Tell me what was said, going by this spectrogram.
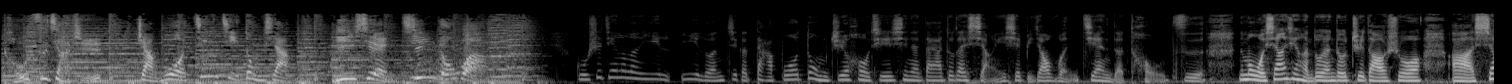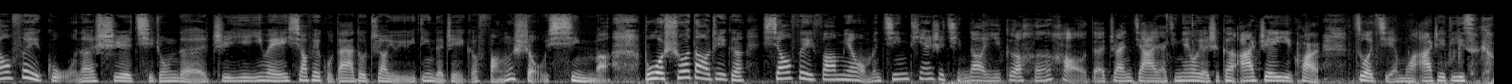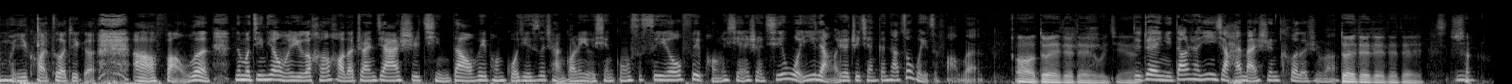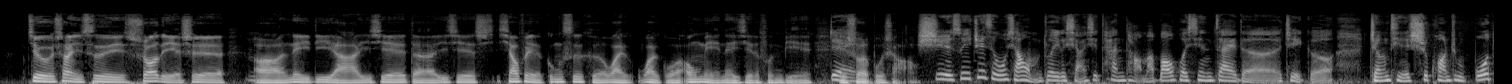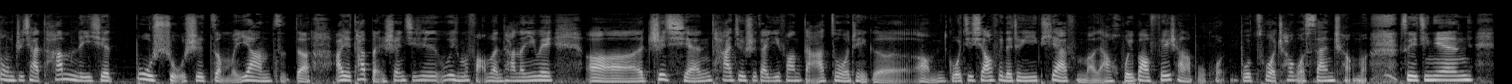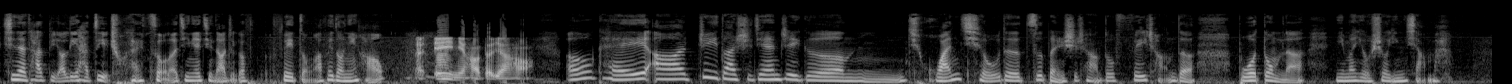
投资价值，掌握经济动向，一线金融网。股市经历了一一轮这个大波动之后，其实现在大家都在想一些比较稳健的投资。那么我相信很多人都知道说啊，消费股呢是其中的之一，因为消费股大家都知道有一定的这个防守性嘛。不过说到这个消费方面，我们今天是请到一个很好的专家呀。今天我也是跟 RJ 一块儿做节目，RJ 第一次跟我们一块儿做这个啊访问。那么今天我们有一个很好的专家是请到威鹏国际资产管理有限公司 CEO 费鹏先生。其实我一两个月之前跟他做过一次访问，哦，对对对，我记得，对对，你当时印象还蛮深刻的是吗？对对对对对，上就上一次说的也是呃内地啊一些的一些消费的公司和外外国欧美那些的分别，对也说了不少。是，所以这次我想我们做一个详细探讨嘛，包括现在的这个整体的市况这么波动之下，他们的一些部署是怎么样子的？而且他本身其实为什么访问他呢？因为呃，之前他就是在易方达做这个嗯国际消费的这个 ETF 嘛，然后回报非常的不错，不错，超过三成嘛。所以今天现在他比较厉害，自己出来做了。今天请到这个费总啊，费总您好。哎，你好，大家好。OK 啊、这一段时间，这个嗯，环球的资本市场都非常的波动呢，你们有受影响吗？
